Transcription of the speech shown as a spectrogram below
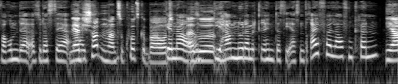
warum der, also dass der. Ja, die halt- Schotten waren zu kurz gebaut. Genau, Also, die haben nur damit gerechnet, dass die ersten drei volllaufen können. Ja,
